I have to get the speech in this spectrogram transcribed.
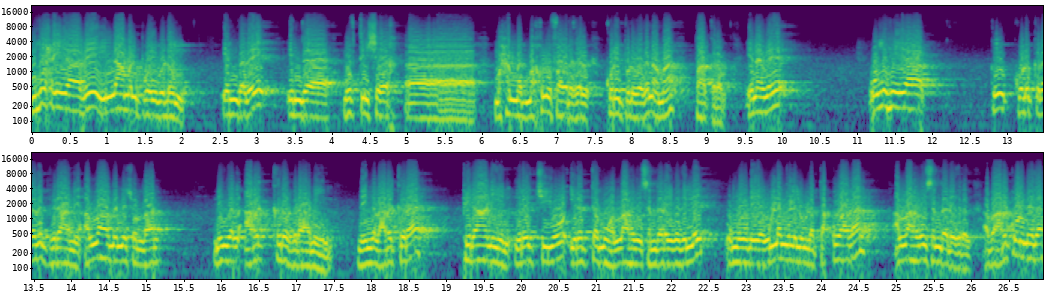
உதுகையாவே இல்லாமல் போய்விடும் என்பதை இந்த முஃப்தி ஷேக் முகமது மஹ்லூஃப் அவர்கள் குறிப்பிடுவதை நம்ம பார்க்கிறோம். எனவே உலுஹியாக்கு கொடுக்கிறது பிராணி. அல்லாஹ் என்ன சொல்றான்? நீங்கள் அறக்கிற பிராணியின் நீங்கள் அறக்கிற பிராணியின் இறைச்சியோ இரத்தமோ அல்லாஹவை சென்றடைவதில்லை. உங்களுடைய உள்ளங்களில் உள்ள தக்குவாதான் அல்லாஹவை சென்றடைகிறது. அப்ப அறக்கணும் ஏதா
